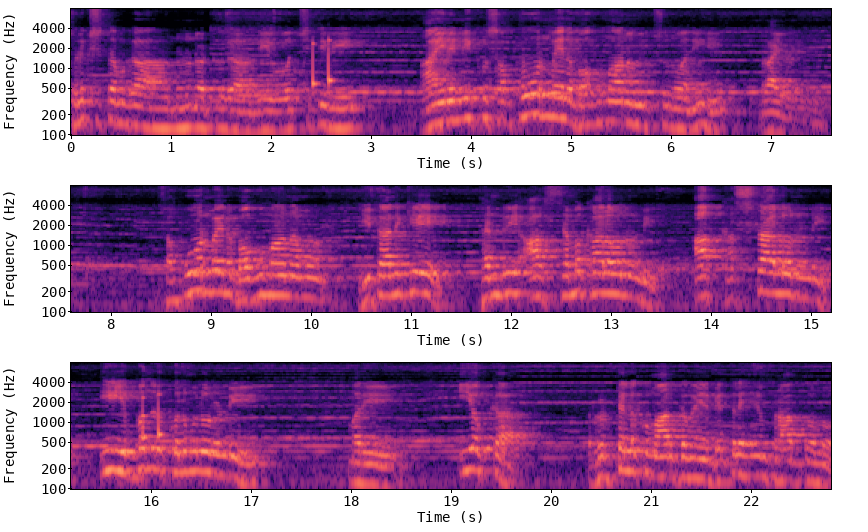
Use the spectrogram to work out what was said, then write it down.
సురక్షితంగా నున్నట్లుగా నీవు వచ్చితివి. ఆయన నీకు సంపూర్ణమైన బహుమానం ఇచ్చును అని రాయబడింది. సంపూర్ణమైన బహుమానము ఈటానికే తండ్రి ఆ శ్రమకాలం నుండి ఆ కష్టాల్లో నుండి ఈ ఇబ్బందుల కొలుములో నుండి మరి ఈ యొక్క రొట్టెలకు మార్గమైన బెత్తలహేం ప్రాంతంలో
